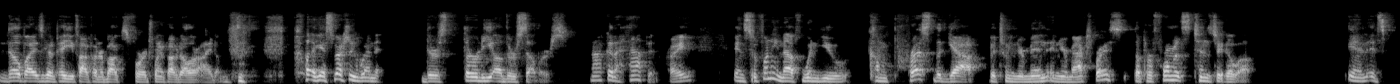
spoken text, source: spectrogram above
Nobody's going to pay you 500 bucks for a $25 item. like especially when there's 30 other sellers. Not going to happen, right? And so funny enough, when you compress the gap between your min and your max price, the performance tends to go up. And it's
